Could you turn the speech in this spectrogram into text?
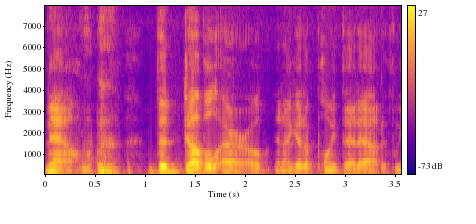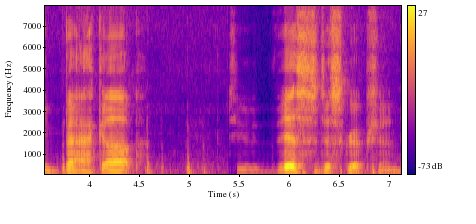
now, the double arrow, and I got to point that out, if we back up to this description,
